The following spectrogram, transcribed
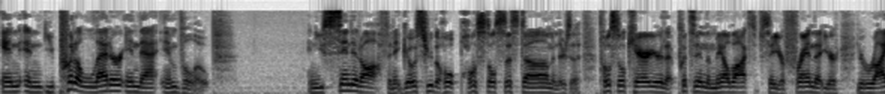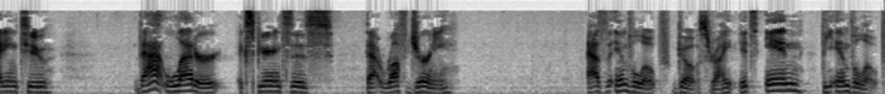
and, and you put a letter in that envelope and you send it off and it goes through the whole postal system and there's a postal carrier that puts it in the mailbox, say your friend that you're, you're writing to. That letter experiences that rough journey as the envelope goes, right? It's in the envelope.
